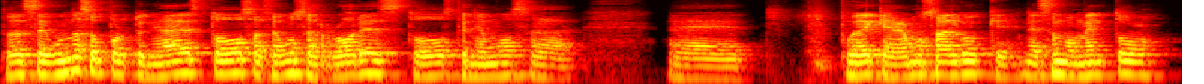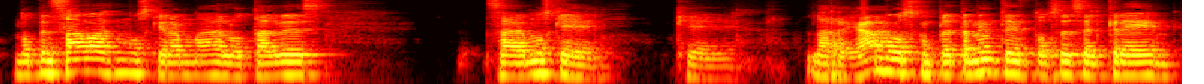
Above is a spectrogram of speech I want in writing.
Entonces, segundas oportunidades, todos hacemos errores, todos tenemos, uh, puede que hagamos algo que en ese momento no pensábamos que era malo, tal vez sabemos que, que la regamos completamente, entonces él cree en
